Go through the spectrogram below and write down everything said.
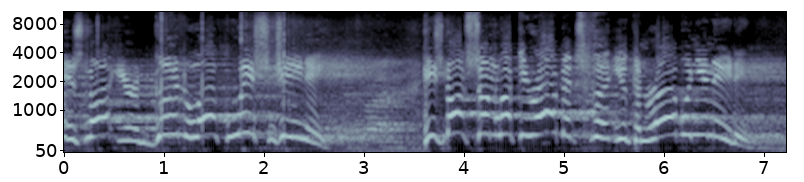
is not your good luck wish genie. He's not some lucky rabbit's foot you can rub when you need him.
